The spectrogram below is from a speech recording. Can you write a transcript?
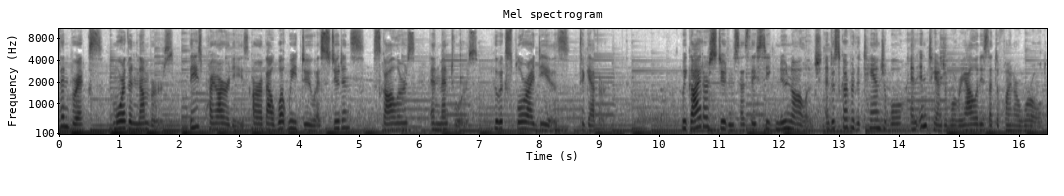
Than bricks, more than numbers, these priorities are about what we do as students, scholars, and mentors who explore ideas together. We guide our students as they seek new knowledge and discover the tangible and intangible realities that define our world.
